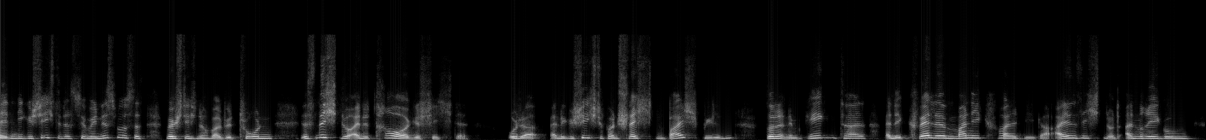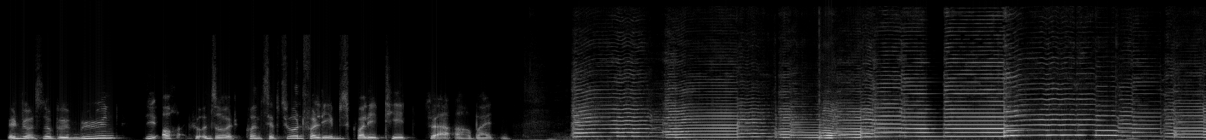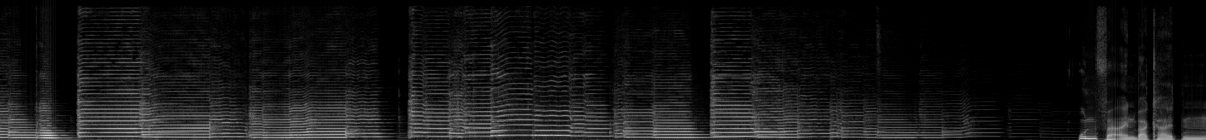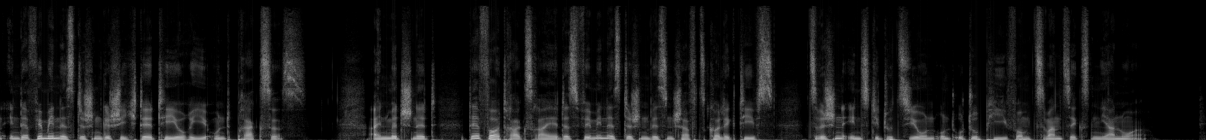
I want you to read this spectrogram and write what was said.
Denn die Geschichte des Feminismus, das möchte ich nochmal betonen, ist nicht nur eine Trauergeschichte oder eine Geschichte von schlechten Beispielen, sondern im Gegenteil eine Quelle mannigfaltiger Einsichten und Anregungen, wenn wir uns nur bemühen, sie auch für unsere Konzeption von Lebensqualität zu erarbeiten. Unvereinbarkeiten in der feministischen Geschichte, Theorie und Praxis. Ein Mitschnitt der Vortragsreihe des feministischen Wissenschaftskollektivs zwischen Institution und Utopie vom 20. Januar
